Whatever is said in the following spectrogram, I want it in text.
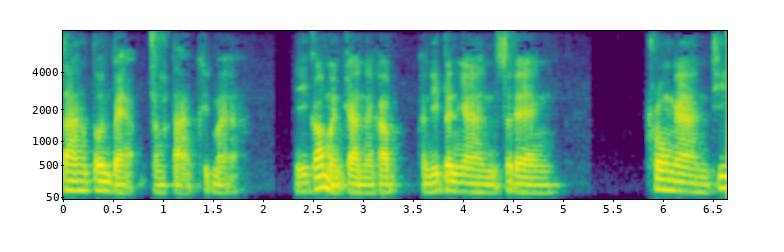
สร้างต้นแบบต่างๆขึ้นมา นี่ก็เหมือนกันนะครับ อันนี้เป็นงานแสดง โครงงานที่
